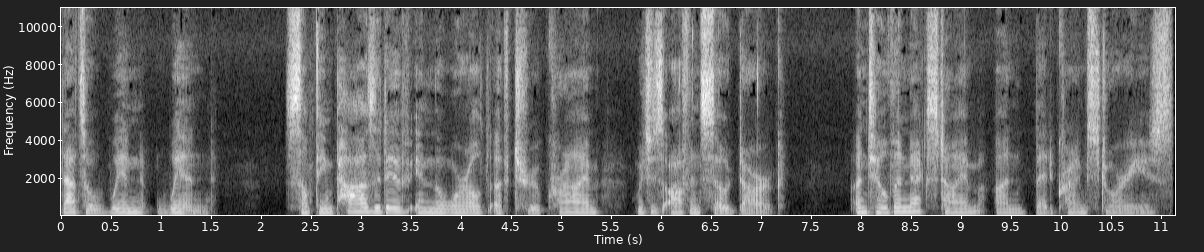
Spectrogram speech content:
That's a win win. Something positive in the world of true crime, which is often so dark. Until the next time on Bed Crime Stories.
